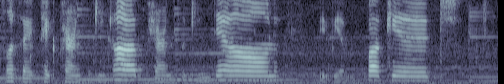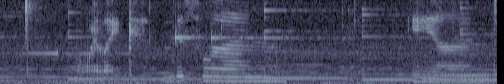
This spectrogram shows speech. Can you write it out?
So let's say I pick parents looking up, parents looking down, maybe a bucket. This one. And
